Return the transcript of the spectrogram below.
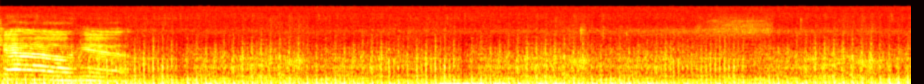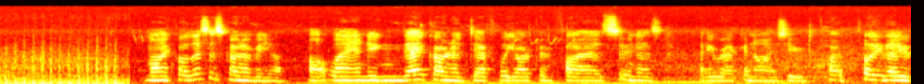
get out here. Michael, this is going to be a hot landing. They're going to definitely open fire as soon as they recognize you. Hopefully they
